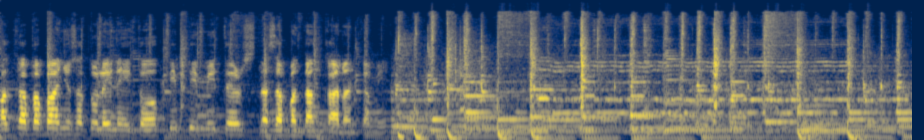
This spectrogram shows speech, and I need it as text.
Pagkababa nyo sa tulay na ito, 50 meters nasa bandang kanan kami.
